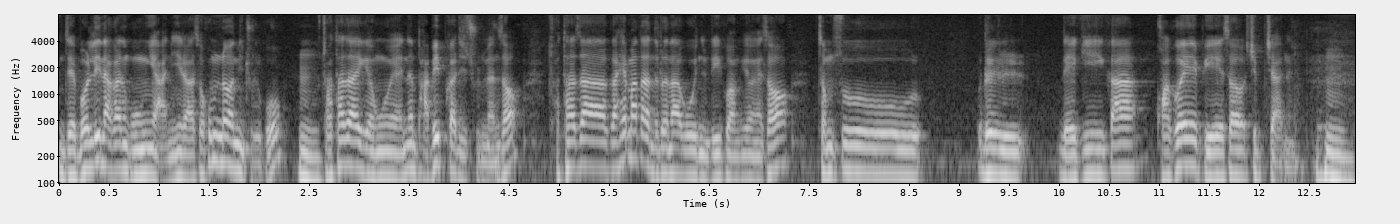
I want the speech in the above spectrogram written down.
이제 멀리 나가는 공이 아니라서 홈런이 줄고 음. 좌타자의 경우에는 밥입까지 줄면서 좌타자가 해마다 늘어나고 있는 리그 환경에서 점수를 내기가 과거에 비해서 쉽지 않은 음.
